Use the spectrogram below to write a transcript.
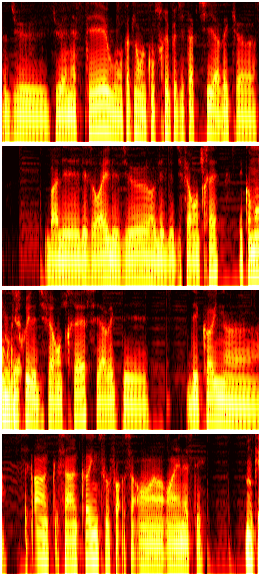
du, du NFT où en fait là on le construit petit à petit avec euh, bah, les, les oreilles, les yeux, les, les différents traits. Et comment on construit les différents traits, c'est avec des, des coins. euh, c'est pas un, c'est un coin sous en, en NFT. Ok.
